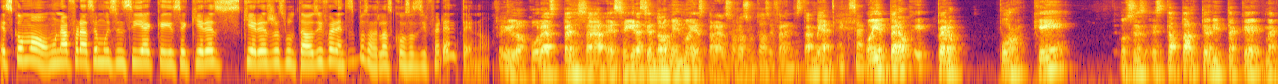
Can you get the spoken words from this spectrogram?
es como una frase muy sencilla que dice, ¿quieres, quieres resultados diferentes? Pues haz las cosas diferente, ¿no? Sí, locura es pensar, es seguir haciendo lo mismo y esperar esos resultados diferentes también. Exacto. Oye, pero, eh, pero ¿por qué? O sea, esta parte ahorita que, me,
